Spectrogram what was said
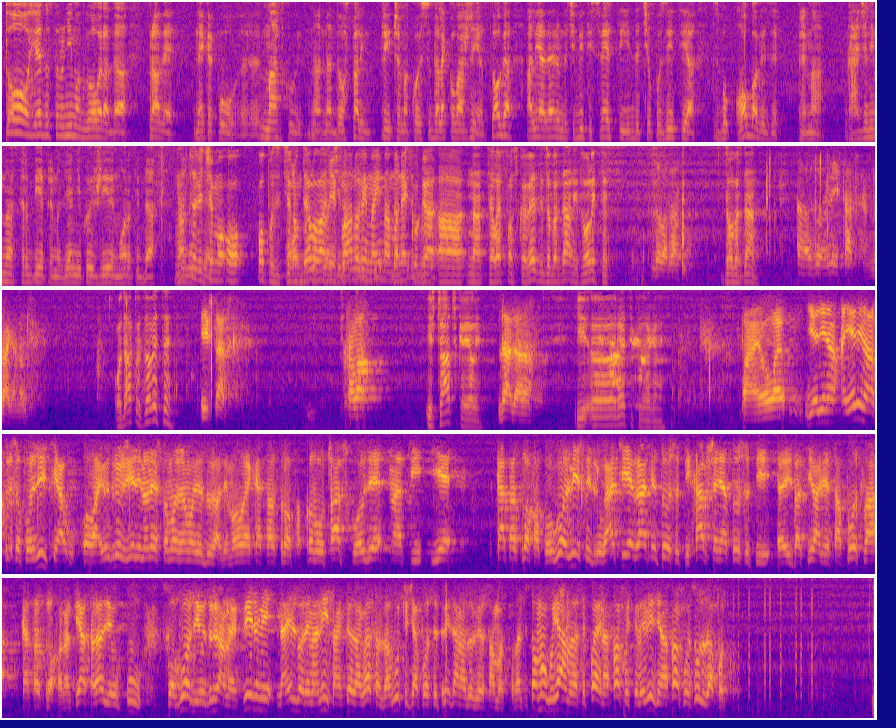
To jednostavno njima odgovara da prave nekakvu e, masku nad, nad ostalim pričama koje su daleko važnije od toga, ali ja verujem da će biti svesti i da će opozicija zbog obaveze prema građanima Srbije, prema zemlji u kojoj žive, morati da donese... Nastavit ćemo o opozicijonom koja delovanju i planovima. Imamo nekoga a, na telefonskoj vezi. Dobar dan, izvolite. Dobar dan. Dobar dan. Zovem iz Tačka, Dragan ovdje. Odakle zovete? Iz Tačka. Halo? Iz Čačka, je li? Da, da, da. I e, recite, Dragane. Pa ovaj, jedina, a jedina ako se opozicija ovaj, udruži, jedino nešto možemo ovdje da uradimo. Ovo je katastrofa. Prvo u Čačku ovdje, znači, je katastrofa. Kogod misli drugačije, brate, to su ti hapšenja, to su ti e, izbacivanje sa posla, katastrofa. Znači, ja sam radio u, u Slobodi u državnoj firmi, na izborima nisam htio da glasam za Vučića, posle tri dana dobio sam otkaz. Znači, to mogu javno da se pojavi na svakoj televiziji, na svakom sudu da potpuno.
